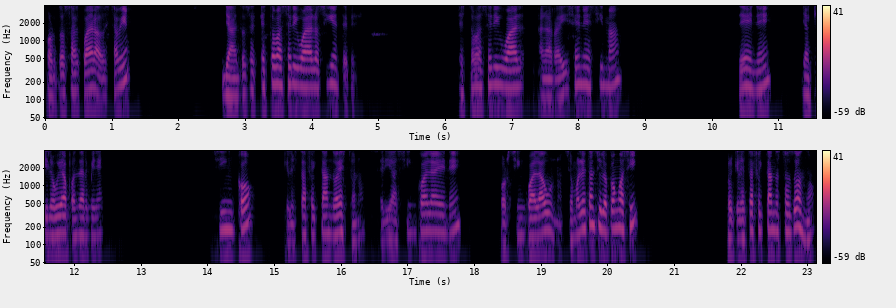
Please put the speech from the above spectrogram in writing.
por 2 al cuadrado. ¿Está bien? Ya, entonces esto va a ser igual a lo siguiente. Miren esto va a ser igual a la raíz enésima de n, y aquí le voy a poner, miren, 5, que le está afectando a esto, ¿no? Sería 5 a la n por 5 a la 1. ¿Se molestan si lo pongo así? Porque le está afectando estos dos, ¿no?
